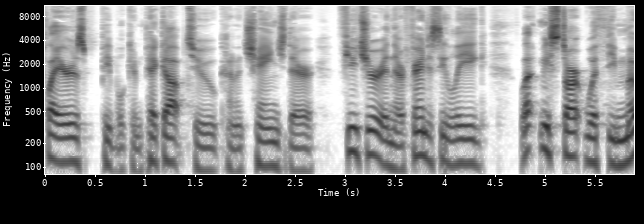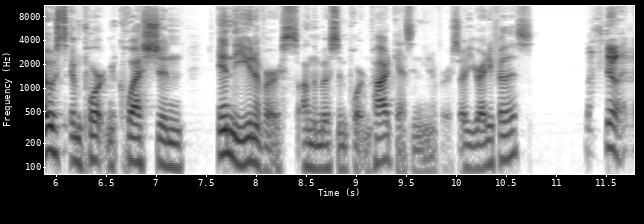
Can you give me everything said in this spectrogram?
players people can pick up to kind of change their future in their fantasy league. Let me start with the most important question in the universe on the most important podcast in the universe. Are you ready for this? Let's do it.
